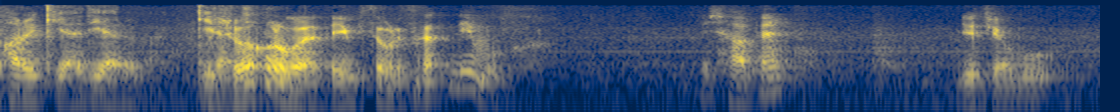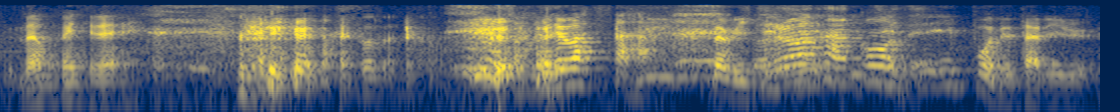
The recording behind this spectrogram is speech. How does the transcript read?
パルキアディアルがギラ小学校の頃だって鉛筆俺使ってねえもんシャーペン？いや違うもう何も書いてない。そうだな。それはさ多分一日それは書こうぜ。一本で足りる。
